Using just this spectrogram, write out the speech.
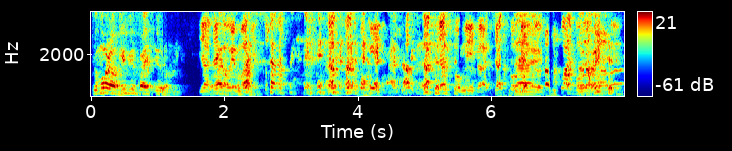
Tomorrow I'll give you five euro. yeah, take away money. So that- that's, that's for me. That's, that's just for me, guys. Just for me. So before I go,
